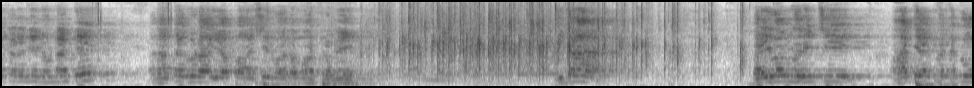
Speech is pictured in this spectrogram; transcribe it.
ఇక్కడ నేను ఉన్నంటే అదంతా కూడా అయ్యప్ప ఆశీర్వాదం మాత్రమే. ఇక దైవం గురించి ఆధ్యాత్మికతకు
